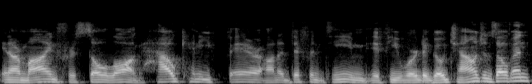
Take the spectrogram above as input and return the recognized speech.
in our mind for so long. How can he fare on a different team if he were to go challenge himself? And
